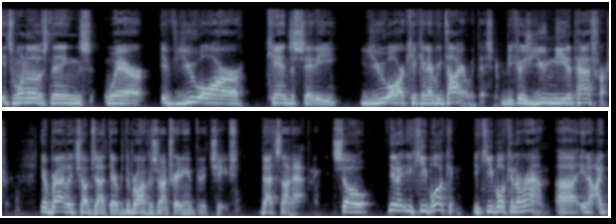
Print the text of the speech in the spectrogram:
it's one of those things where if you are Kansas City, you are kicking every tire with this because you need a pass rusher you know, Bradley Chubb's out there, but the Broncos are not trading him to the Chiefs. That's not happening. So, you know, you keep looking, you keep looking around. Uh, you know, I,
